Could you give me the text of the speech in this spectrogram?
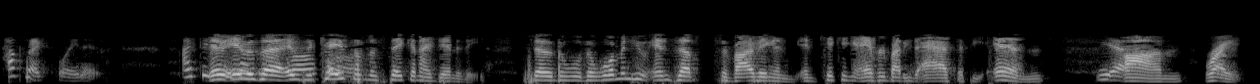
how can I explain it? I think It, it was a it was a case of mistaken identity. So the the woman who ends up surviving and, and kicking everybody's ass at the end yeah, um right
